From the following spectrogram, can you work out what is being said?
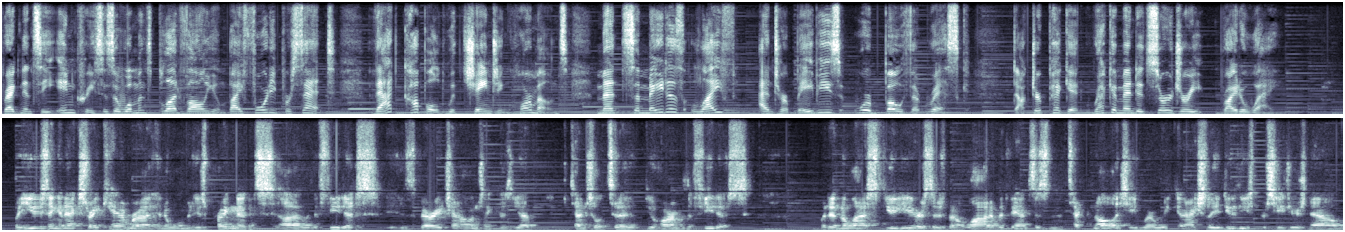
Pregnancy increases a woman's blood volume by 40%. That, coupled with changing hormones, meant Sumeda's life and her baby's were both at risk. Dr. Pickett recommended surgery right away. But using an X-ray camera in a woman who's pregnant uh, with a fetus is very challenging because you have potential to do harm to the fetus. But in the last few years, there's been a lot of advances in the technology where we can actually do these procedures now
